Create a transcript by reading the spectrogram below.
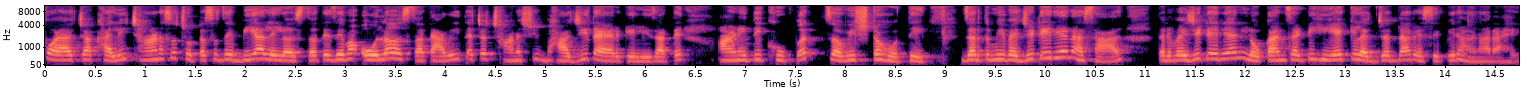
फळाच्या खाली छान असं छोटंसं जे बी आलेलं असतं ते जेव्हा ओलं असतं त्यावेळी त्याच्या छान अशी भाजी तयार केली जाते आणि ती खूपच चविष्ट होते. जर तुम्ही व्हेजिटेरियन असाल तर व्हेजिटेरियन लोकांसाठी ही एक लज्जतदार रेसिपी राहणार आहे.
